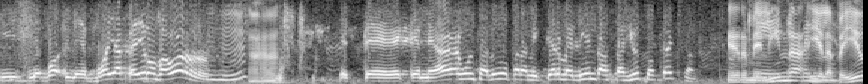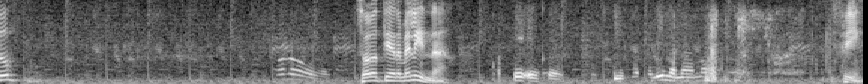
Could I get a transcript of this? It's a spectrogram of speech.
Y le voy, a pedir un favor. Ajá. Este, que me hagan un saludo para mi tía Hermelinda hasta Houston, Texas. Hermelinda, ¿y el apellido? Solo. ¿Solo tía Hermelinda? Sí, este. Mi tía Hermelinda nada más. Sí.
